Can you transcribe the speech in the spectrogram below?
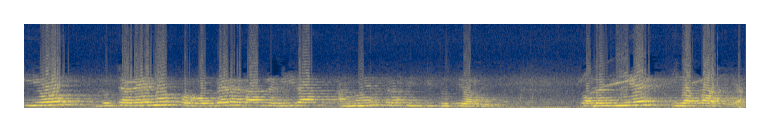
Y hoy lucharemos por volver a darle vida a nuestras instituciones, por la niñez y la patria.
